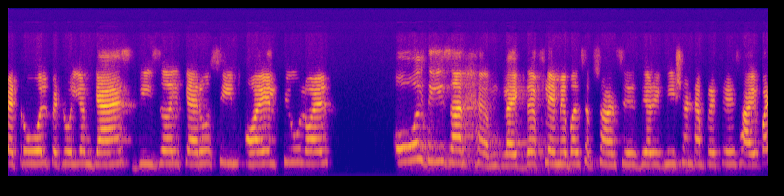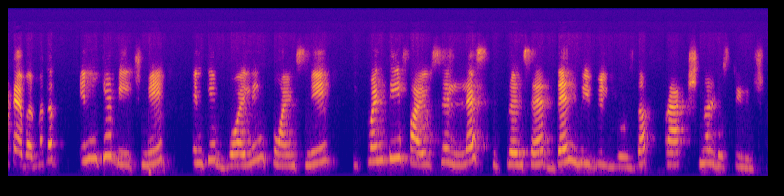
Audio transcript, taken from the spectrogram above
petrol petroleum gas diesel kerosene oil fuel oil All these are um, like the flammable substances, their ignition temperature is high, whatever. मतलब इनके बीच में इनके boiling points में 25 से less difference है then we will use the fractional distillation.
